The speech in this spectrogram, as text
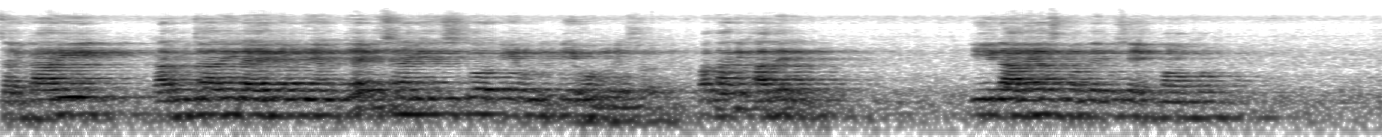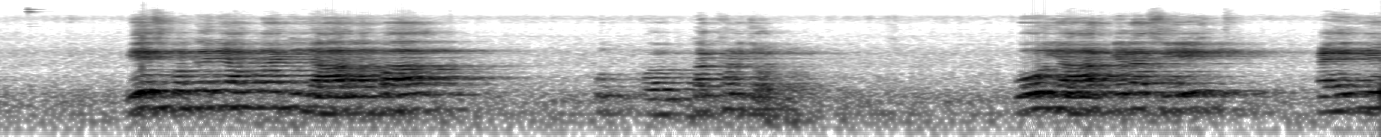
ਸਰਕਾਰੀ ਕਰਮਚਾਰੀ ਲੈ ਕੇ ਉਹਨੇ ਜੈਡ ਸ਼੍ਰੇਣੀ ਦੀ ਸਿਕਿਉਰਿਟੀ ਨੂੰ ਦਿੱਤੀ ਹੋਮ ਮਿਨਿਸਟਰ ਪਤਾ ਨਹੀਂ ਖਾਦੇ ਕੀ ਡਾਲਿਆ ਇਸ ਬੰਦੇ ਨੂੰ ਸੇਫ ਕੌਮ ਤੋਂ? ਇਸ ਬੰਦੇ ਨੇ ਆਪਣਾ ਇੱਕ ਯਾਰ ਲੱਭਾ ਦੱਖਣ ਚੋਂ। ਉਹ ਯਾਰ ਜਿਹੜਾ ਸੀ, ਇਹ ਜੇ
